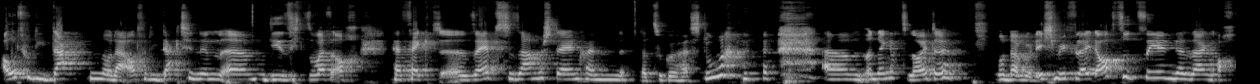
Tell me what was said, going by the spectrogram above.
Autodidakten oder Autodidaktinnen, ähm, die sich sowas auch perfekt äh, selbst zusammenstellen können. Dazu gehörst du. ähm, und dann gibt es Leute, und da würde ich mich vielleicht auch zu zählen, die sagen, ach,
